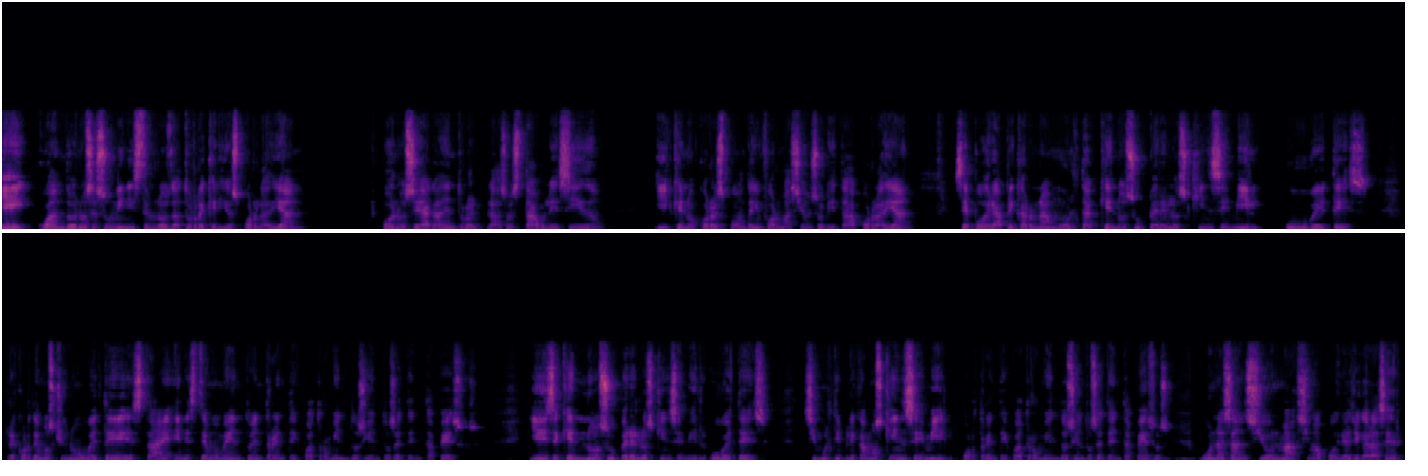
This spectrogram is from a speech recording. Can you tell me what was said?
que cuando no se suministren los datos requeridos por la DIAN o no se haga dentro del plazo establecido y que no corresponda a información solicitada por la DIAN, se podrá aplicar una multa que no supere los 15.000 VTs. Recordemos que un VT está en este momento en 34.270 pesos y dice que no supere los 15.000 VTs. Si multiplicamos 15.000 por 34.270 pesos, una sanción máxima podría llegar a ser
